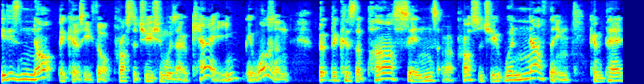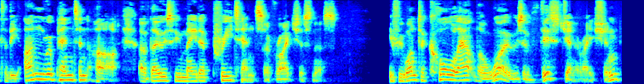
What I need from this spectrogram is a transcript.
it is not because he thought prostitution was okay, it wasn't, but because the past sins of a prostitute were nothing compared to the unrepentant heart of those who made a pretense of righteousness. If we want to call out the woes of this generation,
